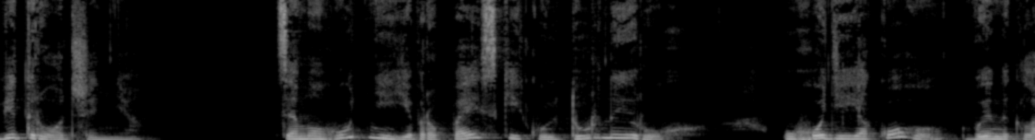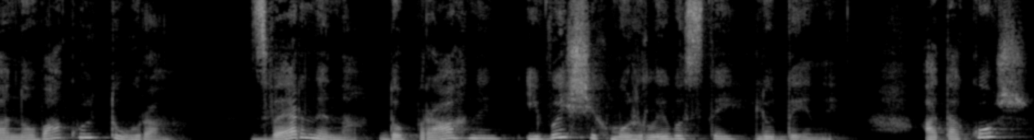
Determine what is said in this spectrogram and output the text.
Відродження це могутній європейський культурний рух, у ході якого виникла нова культура, звернена до прагнень і вищих можливостей людини, а також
